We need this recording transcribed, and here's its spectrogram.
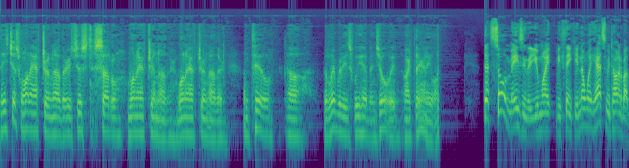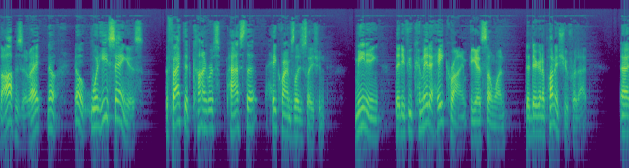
it's just one after another. It's just subtle, one after another, one after another, until uh, the liberties we have enjoyed aren't there any longer. That's so amazing that you might be thinking, no, well, he has to be talking about the opposite, right? No, no. What he's saying is the fact that Congress passed the hate crimes legislation, meaning that if you commit a hate crime against someone, that they're going to punish you for that. Uh,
